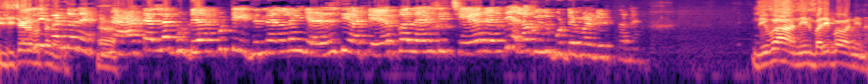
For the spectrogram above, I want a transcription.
ಈ ಕಡೆ ಬರ್ತಾನೆ. ಹಾ. ಮ್ಯಾಟ್ ಎಲ್ಲ ಗುಡ್ಡೆ ಹಾಕ್ಬಿಟ್ಟು ಇದನ್ನೆಲ್ಲ ಹಿಂಗ್ ಎಳ್ದಿ ಆ ಟೇಬಲ್ ಎಳ್ದಿ ಚೇರ್ ಎಳ್ದಿ ಎಲ್ಲ ಇಲ್ಲಿ ಗುಡ್ಡೆ ಮಾಡಿರ್ತಾನೆ. ದಿವಾ ನೀನ್ ಬರಿ ಬಾವ ನೀನು.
